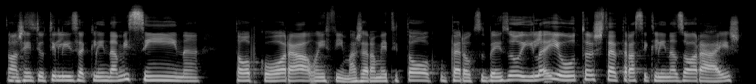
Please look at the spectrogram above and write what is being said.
Então, Isso. a gente utiliza clindamicina, tópico oral, enfim, mas geralmente tópico, peróxido de benzoíla e outras tetraciclinas orais,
